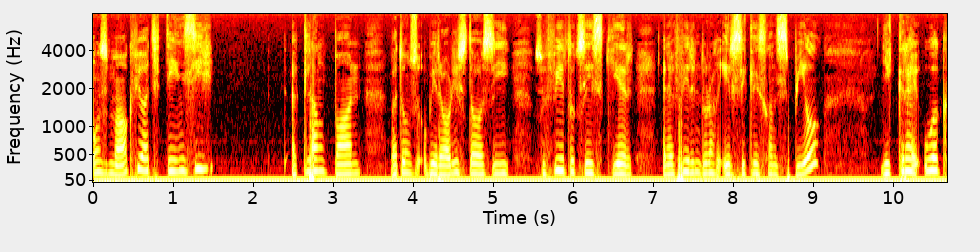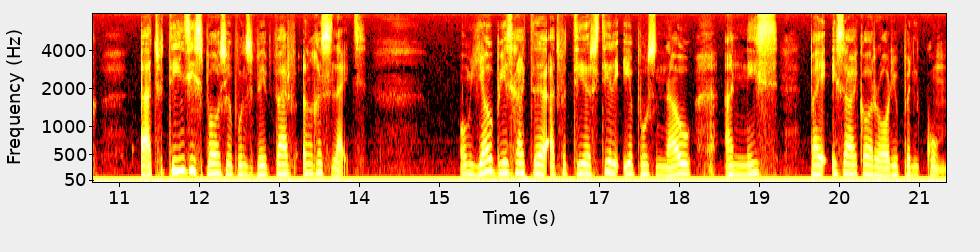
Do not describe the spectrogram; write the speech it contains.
Ons maak vir jou advertentie een klankbaan wat ons op die radiostasie so 4 tot 6 keer in een 24 uur cyklus gaan speel. Jy kry ook een advertentiespasie op ons webwerf ingesluid. Om jou bezigheid te adverteer, stuur die e-post nou aan nies by shikradio.com.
